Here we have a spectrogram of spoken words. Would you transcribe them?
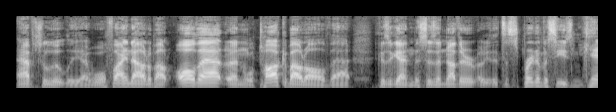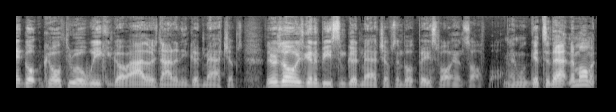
Absolutely. And we'll find out about all that and we'll talk about all of that because again, this is another it's a sprint of a season. You can't go go through a week and go, "Ah, there's not any good matchups." There's always going to be some good matchups in both baseball and softball. And we'll get to that in a moment.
